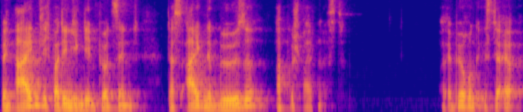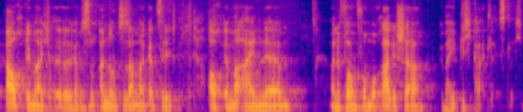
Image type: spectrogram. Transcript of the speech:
wenn eigentlich bei denjenigen, die empört sind, das eigene Böse abgespalten ist. Also Empörung ist ja auch immer, ich, äh, ich habe es in einem anderen Zusammenhang erzählt, auch immer eine, eine Form von moralischer Überheblichkeit letztlich.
